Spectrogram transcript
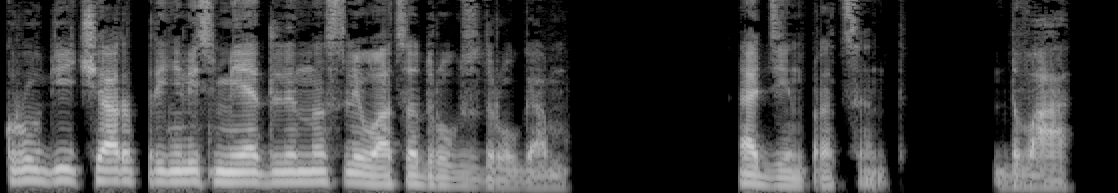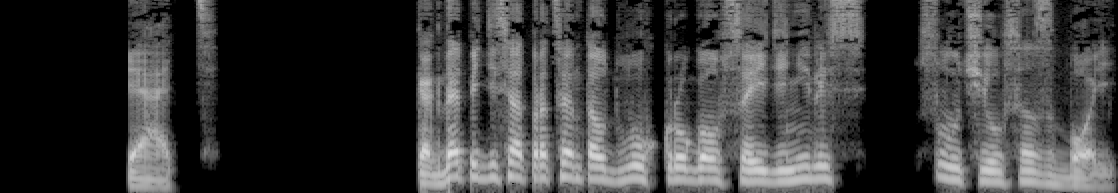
круги чар принялись медленно сливаться друг с другом. Один процент. Два. Пять. Когда 50% двух кругов соединились, случился сбой.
